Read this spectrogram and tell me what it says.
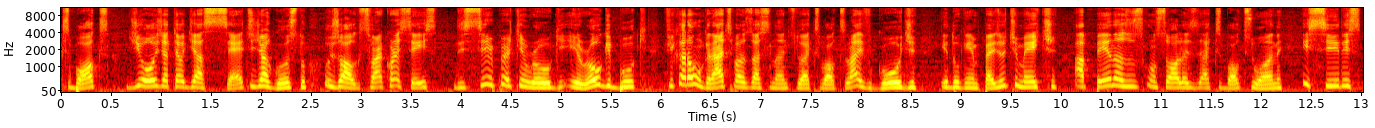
Xbox, de hoje até o dia 7 de agosto, os jogos Far Cry 6, 2 de Serpent Rogue e Rogue Book ficarão grátis para os assinantes do Xbox Live Gold e do Game Pass Ultimate, apenas os consoles Xbox One e Series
